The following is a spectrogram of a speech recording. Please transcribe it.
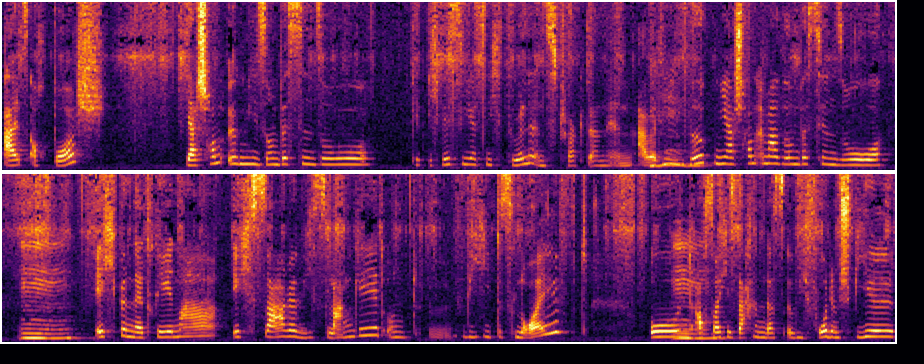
als auch Bosch ja schon irgendwie so ein bisschen so, ich will sie jetzt nicht Thrill-Instructor nennen, aber Mhm. die wirken ja schon immer so ein bisschen so, ich bin der Trainer, ich sage, wie es lang geht und wie das läuft. Und Mhm. auch solche Sachen, dass irgendwie vor dem Spiel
